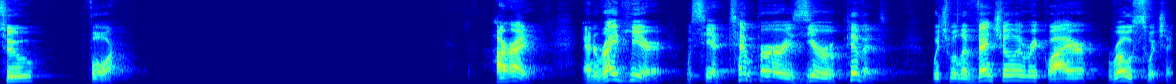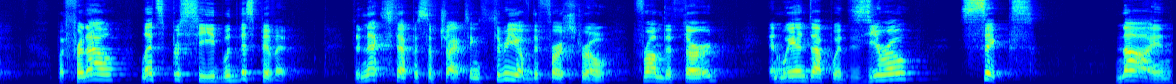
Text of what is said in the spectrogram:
2, 4. All right, and right here we see a temporary zero pivot, which will eventually require row switching. But for now, let's proceed with this pivot. The next step is subtracting 3 of the first row from the third, and we end up with 0, 6, 9,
